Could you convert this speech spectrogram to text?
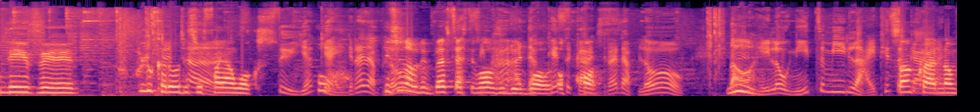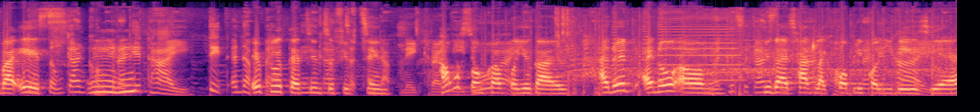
amazing. Oh, look at all this with fireworks. สื่อยักษ์ใหญ่ระดับโล It's ก one of the best festivals in 15 the อันดับ world, เท of ศกาล course. ระดับโลก ต่อให้โลกนี้จะมีหลายเทศกาล Songkran number แต่ eight. สงกรารของประเทศไทย ติดอันดับ April แปดใน 13 to การจัดอันดับ 15. ในครั้ง How นี้ was ด้ว Songkran ย for you guys? I know, I know, um, you guys had like public holidays, yeah.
